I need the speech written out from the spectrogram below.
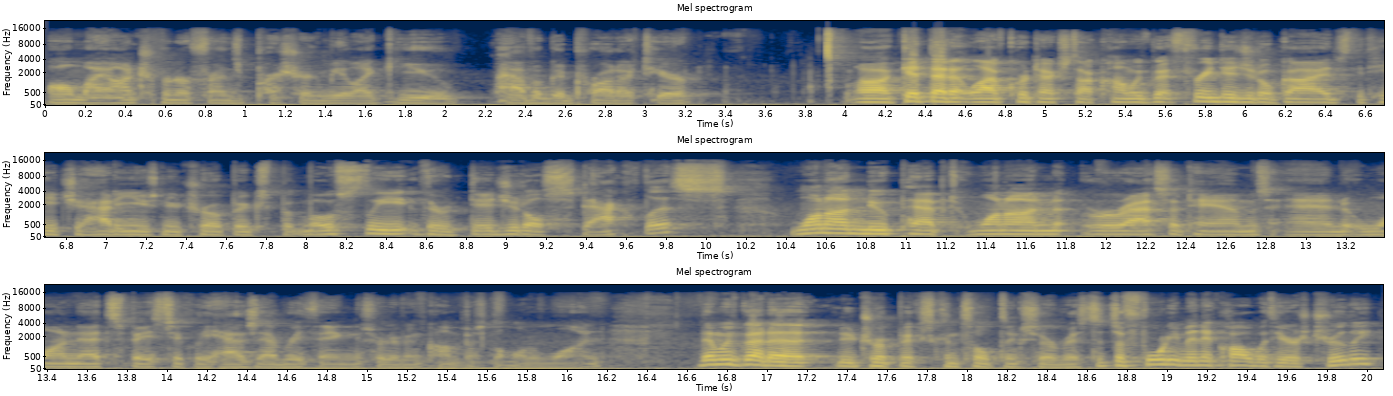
All my entrepreneur friends pressured me like, you have a good product here. Uh, get that at livecortex.com. We've got three digital guides that teach you how to use nootropics, but mostly they're digital stack lists. One on Noopept, one on racetams, and one that's basically has everything sort of encompassed all in one. Then we've got a nootropics consulting service. It's a 40 minute call with yours truly,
